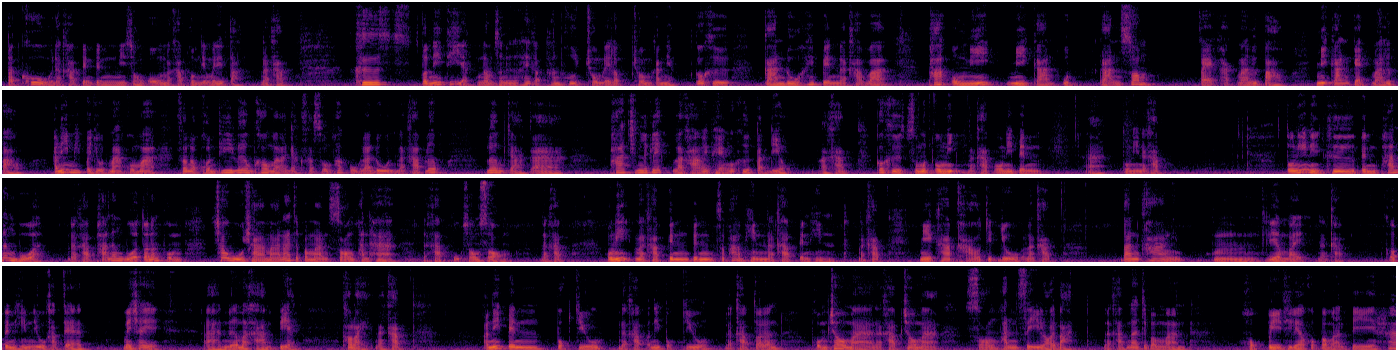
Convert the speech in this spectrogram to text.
ตัดคู่นะครับเป็นเป็นมีสององค์นะครับ ผมยังไม่ได้ตัดนะครับ คือวันนี้ที่อยากนำเสนอให้กับท่านผู้ชมได้รับชมกันเนี่ยก็คือ การดูให้เป็นนะครับว่า พระองค์นี้มีการอุดการซ่อมแตกหักมาหรือเปล่า มีการแกะมาหรือเปล่า อันนี้มีประโยชน์มากผมว่าสำหรับคนที่เริ่มเข้ามาอยากสะสมพระกุนาดูลนะครับเริ่มเริ่มจากอ่าผ้าชิ้นเล็ก ๆ ราคาไม่แพงก็คือตัดเดี่ยวนะครับก็คือสมมติองค์นี้นะครับองค์นี้เป็นตรงนี้นะครับ ตรงนี้นี่คือเป็นพระนั่งบัวนะครับพระนั่งบัวตอนนั้นผม เช่าบูชามาน่าจะประมาณ 2,500นะครับกุ22นะครับองค์นี้นะครับเป็นเป็นสภาพหินนะครับเป็นหินนะครับมีคราบขาวติดอยู่นะครับ ด้านข้างนี่เลี่ยมไว้นะครับ ก็เป็นหินอยู่ครับแต่ไม่ใช่เนื้อมะขามเปียกเท่าไหร่นะครับ อันนี้เป็นปกจิ๋วนะครับ อันนี้ปกจิ๋วนะครับ ตอนนั้นผมเช่ามานะครับเช่ามา 2,400 บาทนะครับ น่าจะประมาณ 6 ปีที่แล้วก็ประมาณปี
